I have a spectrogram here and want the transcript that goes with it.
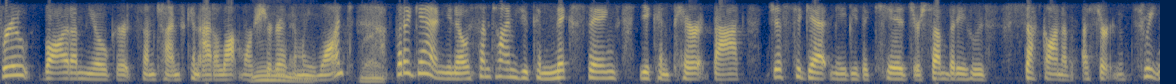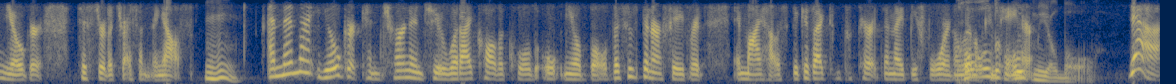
fruit bottom yogurts sometimes can add a lot more sugar mm, than we mm, want. Right. But again, you know, sometimes you can mix things. You can pare it back just to get maybe the kids or somebody who's stuck on a, a certain sweetened yogurt to sort of try something else. Mm-hmm. And then that yogurt can turn into what I call the cold oatmeal bowl. This has been our favorite in my house because I can prepare it the night before in a cold little container. oatmeal bowl. Yeah.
